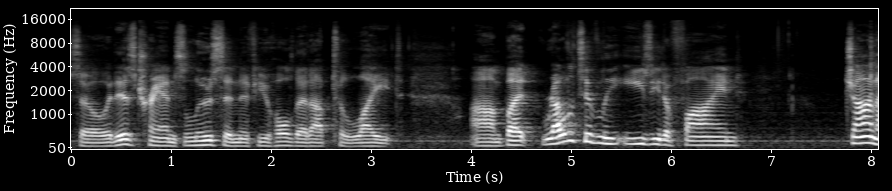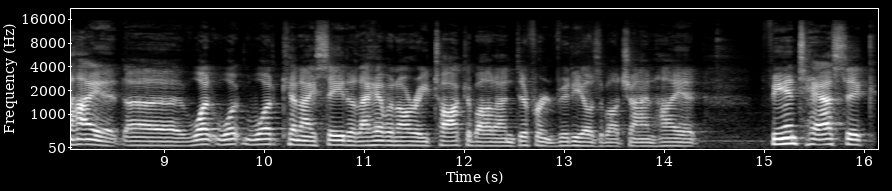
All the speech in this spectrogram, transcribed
So it is translucent if you hold that up to light. Um, but relatively easy to find. John Hiatt, uh, what, what, what can I say that I haven't already talked about on different videos about John Hyatt? Fantastic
